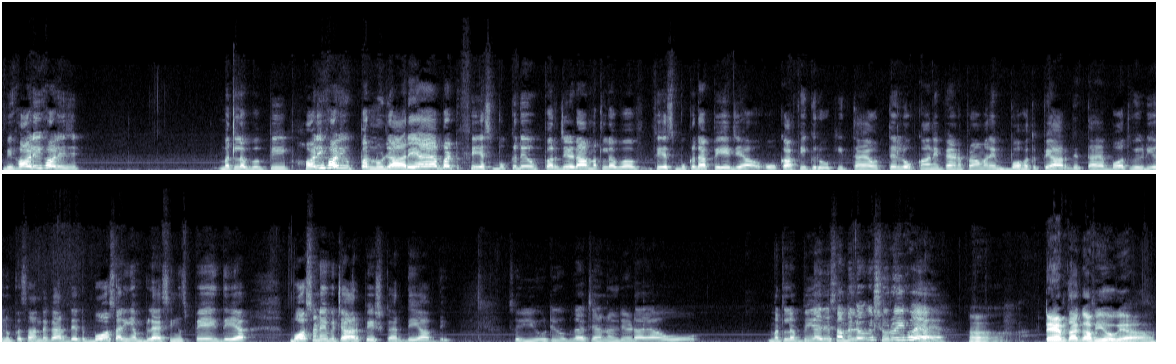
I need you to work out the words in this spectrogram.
ਵੀ ਹੌਲੀ ਹੌਲੀ ਮਤਲਬ ਵੀ ਹੌਲੀ ਹੌਲੀ ਉੱਪਰ ਨੂੰ ਜਾ ਰਿਹਾ ਆ ਬਟ Facebook ਦੇ ਉੱਪਰ ਜਿਹੜਾ ਮਤਲਬ Facebook ਦਾ ਪੇਜ ਆ ਉਹ ਕਾਫੀ ਗਰੋ ਕੀਤਾ ਹੈ ਉੱਤੇ ਲੋਕਾਂ ਨੇ ਭੈਣ ਭਰਾਵਾਂ ਨੇ ਬਹੁਤ ਪਿਆਰ ਦਿੱਤਾ ਹੈ ਬਹੁਤ ਵੀਡੀਓ ਨੂੰ ਪਸੰਦ ਕਰਦੇ ਤੇ ਬਹੁਤ ਸਾਰੀਆਂ ਬਲੇਸਿੰਗਸ ਭੇਜਦੇ ਆ। ਬਹੁਤ ਸੋਹਣੇ ਵਿਚਾਰ ਪੇਸ਼ ਕਰਦੇ ਆ ਆਪਦੇ। ਸੋ YouTube ਦਾ ਚੈਨਲ ਜਿਹੜਾ ਆ ਉਹ ਮਤਲਬ ਵੀ ਅਜੇ ਸਮਝ ਲਓ ਕਿ ਸ਼ੁਰੂ ਹੀ ਹੋਇਆ ਆ। ਹਾਂ ਟਾਈਮ ਤਾਂ ਕਾਫੀ ਹੋ ਗਿਆ।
